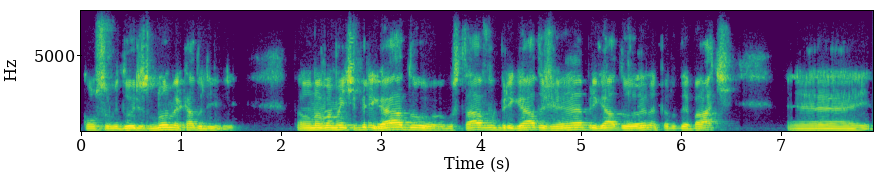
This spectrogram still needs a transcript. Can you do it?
consumidores no Mercado Livre. Então, novamente, obrigado, Gustavo, obrigado, Jean, obrigado, Ana, pelo debate. É,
